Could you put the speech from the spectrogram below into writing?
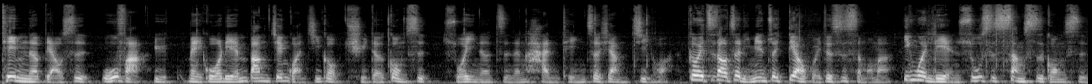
Team 呢表示无法与美国联邦监管机构取得共识，所以呢只能喊停。这项计划，各位知道这里面最吊诡的是什么吗？因为脸书是上市公司，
